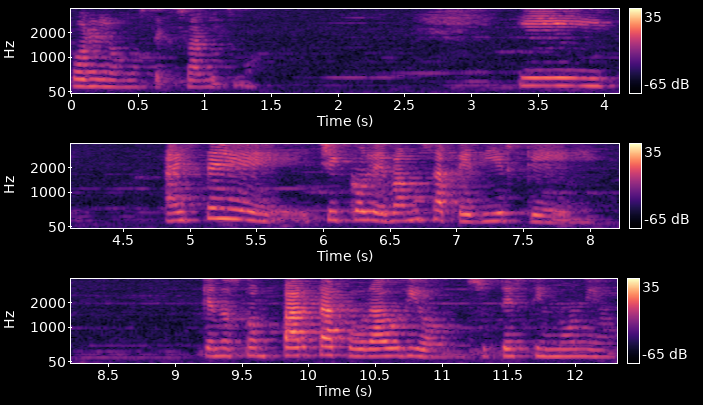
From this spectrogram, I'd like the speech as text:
por el homosexualismo. Y a este chico le vamos a pedir que, que nos comparta por audio su testimonio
